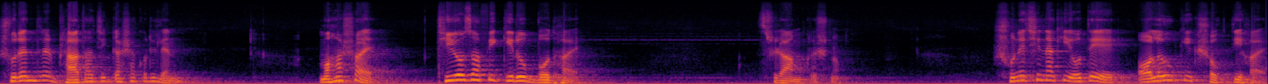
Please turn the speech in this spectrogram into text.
সুরেন্দ্রের ভ্রাতা জিজ্ঞাসা করিলেন, মহাশয় থিওজফি কিরূপ বোধ হয়? শ্রীরামকৃষ্ণ। শুনেছি নাকি ওতে অলৌকিক শক্তি হয়।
